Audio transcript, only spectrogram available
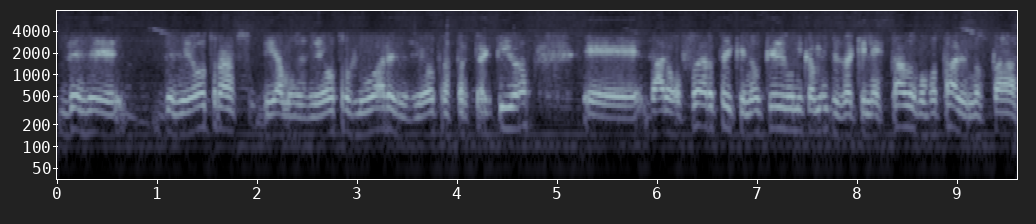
desde desde otras, digamos, desde otros lugares, desde otras perspectivas, eh, dar oferta y que no quede únicamente, ya que el Estado como tal no está,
